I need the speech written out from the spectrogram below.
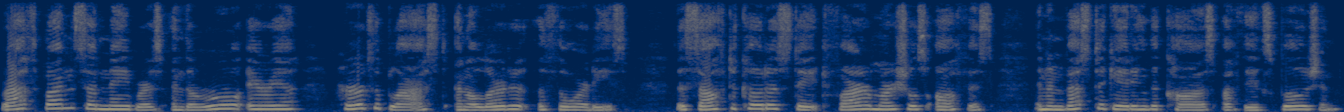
Rathbun said neighbors in the rural area heard the blast and alerted authorities the South Dakota State Fire Marshal's Office in investigating the cause of the explosion.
